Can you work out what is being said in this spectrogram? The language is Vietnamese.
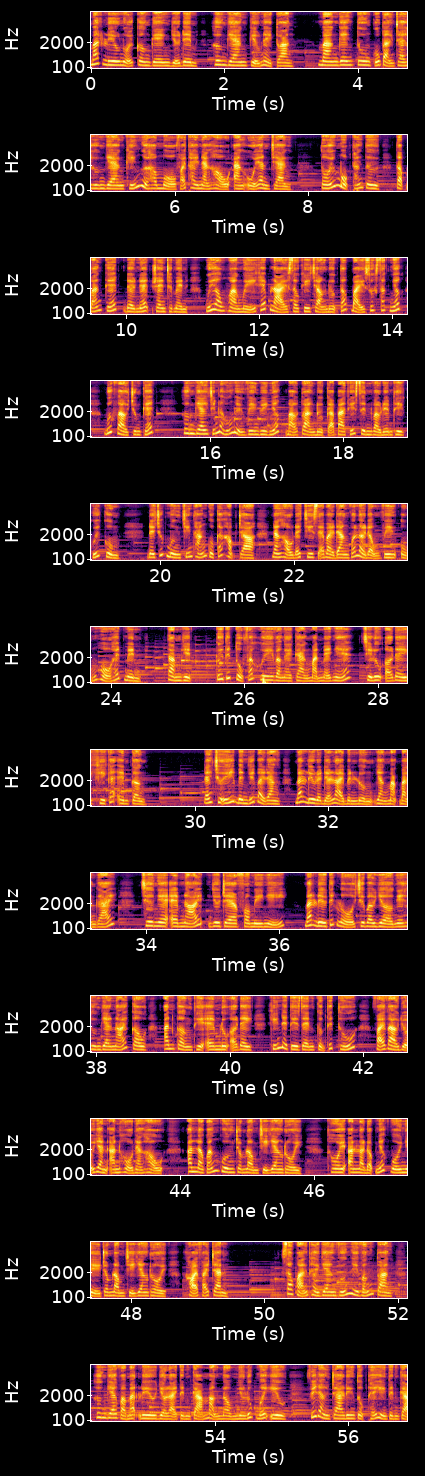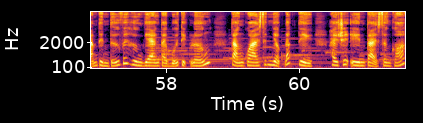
Mát Liêu nổi cơn ghen giữa đêm, Hương Giang kiểu này toàn. Màn ghen tuông của bạn trai Hương Giang khiến người hâm mộ phải thay nạn hậu an ủi anh chàng. Tối 1 tháng 4, tập bán kết The Net Gentleman, quý ông Hoàng Mỹ khép lại sau khi chọn được top 7 xuất sắc nhất, bước vào chung kết. Hương Giang chính là huấn luyện viên duy nhất bảo toàn được cả ba thí sinh vào đêm thi cuối cùng. Để chúc mừng chiến thắng của các học trò, nàng hậu đã chia sẻ bài đăng với lời động viên ủng hộ hết mình. Tạm dịch, cứ tiếp tục phát huy và ngày càng mạnh mẽ nhé, chị luôn ở đây khi các em cần. Đáng chú ý, bên dưới bài đăng, Matthew đã để lại bình luận dằn mặt bạn gái. Chưa nghe em nói, you dare for me nhỉ? Matthew tiết lộ chưa bao giờ nghe Hương Giang nói câu anh cần thì em luôn ở đây, khiến netizen cực thích thú, phải vào dỗ dành anh hộ nàng hậu. Anh là quán quân trong lòng chị Giang rồi. Thôi anh là độc nhất vô nhị trong lòng chị Giang rồi, khỏi phải tranh. Sau khoảng thời gian vướng nghi vấn toàn, Hương Giang và Matt giờ lại tình cảm mặn nồng như lúc mới yêu. Phía đàn trai liên tục thể hiện tình cảm tình tứ với Hương Giang tại buổi tiệc lớn, tặng quà sinh nhật đắt tiền hay check-in tại sân golf.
